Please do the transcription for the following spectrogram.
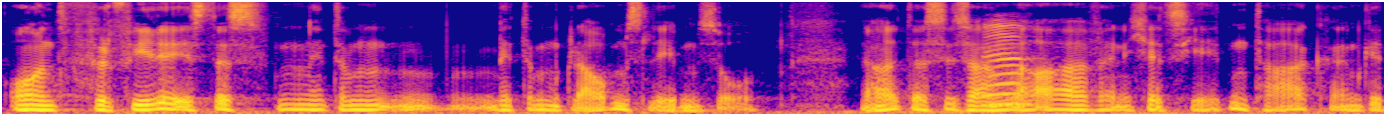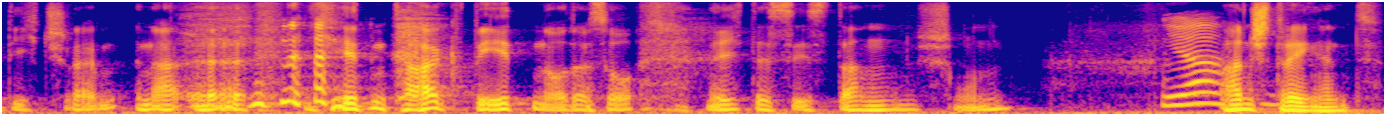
Und für viele ist das mit dem, mit dem Glaubensleben so. Ja, dass sie sagen, Ja. ah, wenn ich jetzt jeden Tag ein Gedicht schreiben, na, äh, jeden Tag beten oder so, nicht? das ist dann schon ja, anstrengend.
